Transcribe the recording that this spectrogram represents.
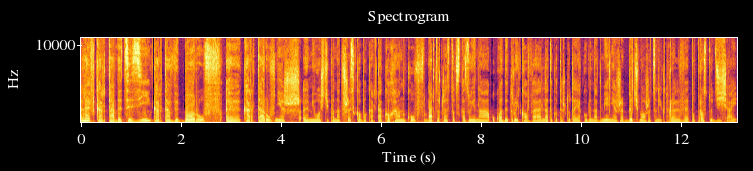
Lew, karta decyzji, karta wyborów, e, karta również e, miłości ponad wszystko, bo karta kochanków bardzo często wskazuje na układy trójkowe, dlatego też tutaj jakoby nadmienię, że być może co niektóre lwy po prostu dzisiaj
